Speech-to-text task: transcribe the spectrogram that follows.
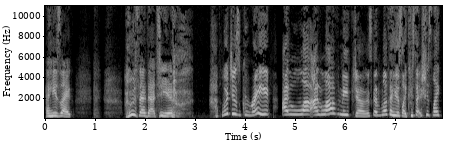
And he's like, who said that to you? Which is great. I love, I love Nyktos. I love that he was like, who said, she's like,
